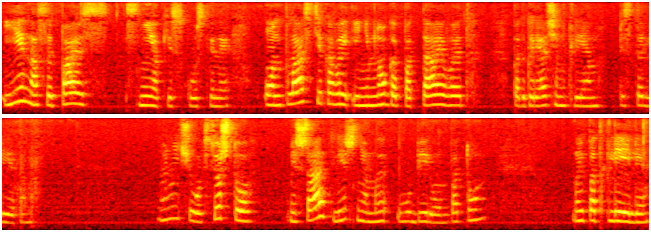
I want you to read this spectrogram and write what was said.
И насыпаю снег искусственный. Он пластиковый и немного подтаивает под горячим клеем пистолетом. Ну ничего, все, что мешает, лишнее мы уберем потом. Мы подклеили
